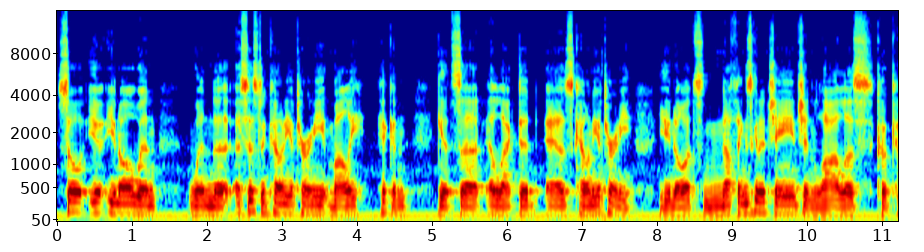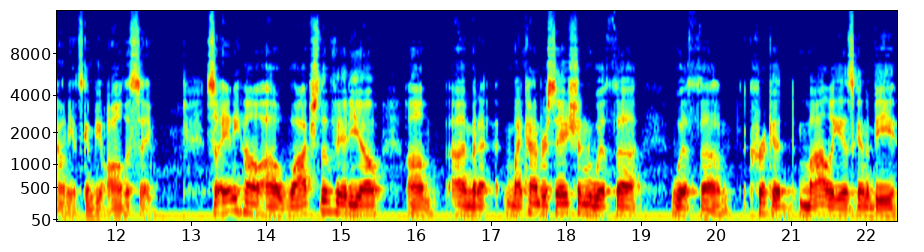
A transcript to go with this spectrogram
So you, you know when when the assistant county attorney Molly Hicken gets uh, elected as county attorney, you know it's nothing's going to change in lawless Cook County. It's going to be all the same. So anyhow, uh, watch the video. Um, I'm gonna my conversation with uh, with um, Crooked Molly is going to be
